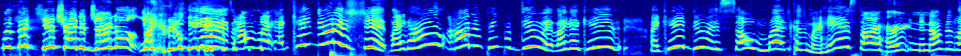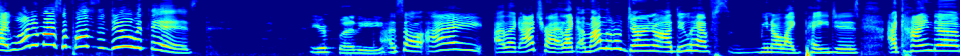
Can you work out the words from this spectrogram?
was that you trying to journal? Like really? Yes, I was like, I can't do this shit. Like, how how do people do it? Like, I can't, I can't do it so much because my hands start hurting, and I'm just like, what am I supposed to do with this? You're funny. Uh, So I, I like, I try like my little journal. I do have, you know, like pages. I kind of.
